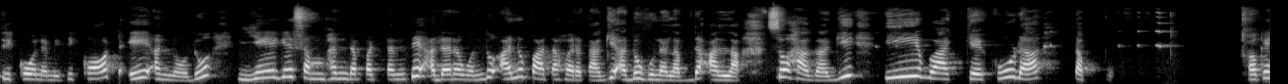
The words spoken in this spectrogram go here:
ತ್ರಿಕೋನಮಿತಿ. ಕಾಟ್ ಎ ಅನ್ನೋದು ಎಗೆ ಸಂಬಂಧಪಟ್ಟಂತೆ ಅದರ ಒಂದು ಅನುಪಾತ ಹೊರತಾಗಿ ಅದು ಗುಣಲಬ್ಧ ಅಲ್ಲ. ಸೊ ಹಾಗಾಗಿ ಈ ವಾಕ್ಯ ಕೂಡ ತಪ್ಪು. ಓಕೆ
